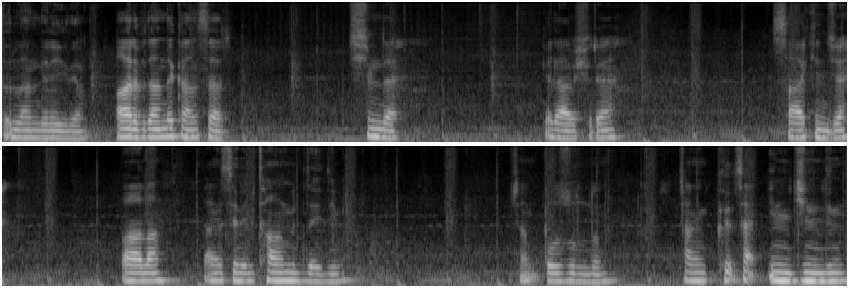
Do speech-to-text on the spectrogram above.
dur lan nereye gidiyorum? Harbiden de kanser. Şimdi gel abi şuraya sakince bağlan ben seni bir tamir de edeyim. Sen bozuldun. Sen sen incindin.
